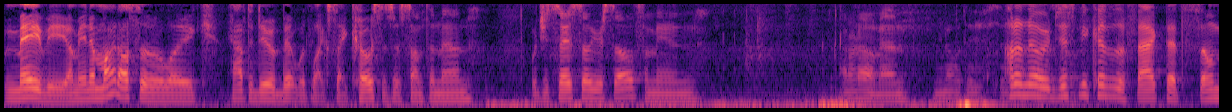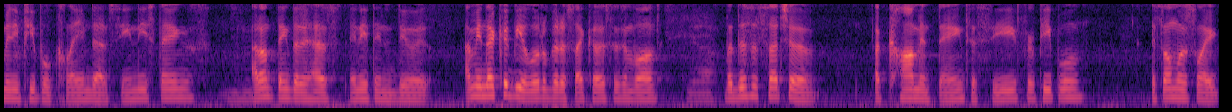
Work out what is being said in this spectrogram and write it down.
maybe. I mean, it might also like have to do a bit with like psychosis or something, man. Would you say so yourself? I mean, I don't know, man. You know what they say? I don't know, just stuff? because of the fact that so many people claim to have seen these things, Mhm. I don't think that it has anything to do with. I mean, there could be a little bit of psychosis involved, Yeah. but this is such a a common thing to see for people. It's almost like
